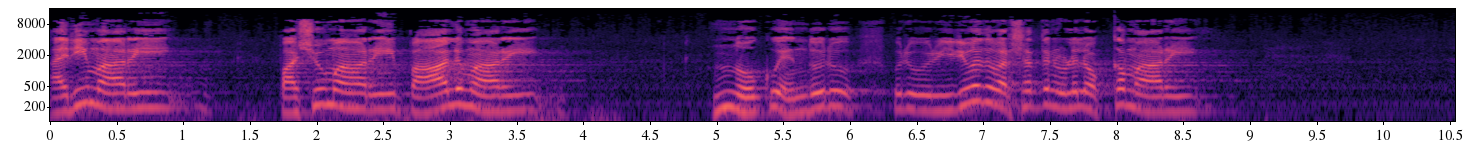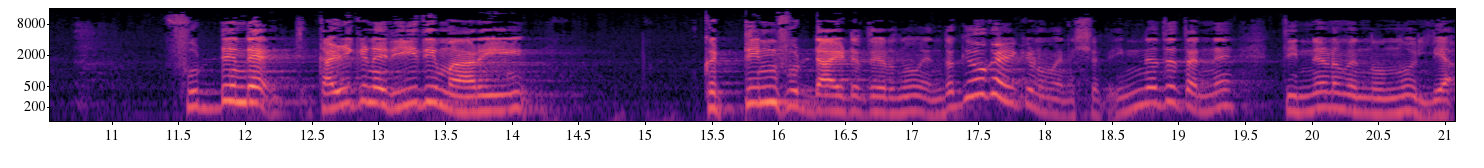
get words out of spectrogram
അരി മാറി പശു മാറി പാൽ മാറി നോക്കൂ എന്തൊരു ഒരു ഒരു ഇരുപത് വർഷത്തിനുള്ളിൽ ഒക്കെ മാറി. ഫുഡിന്റെ കഴിക്കുന്ന രീതി മാറി. ഒക്കെ ടിൻ ഫുഡായിട്ട് തീർന്നു. എന്തൊക്കെയോ കഴിക്കണു മനുഷ്യർ. ഇന്നത് തന്നെ തിന്നണമെന്നൊന്നുമില്ല.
